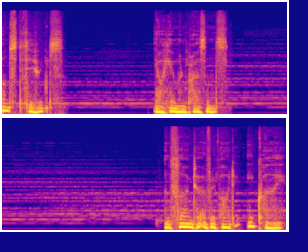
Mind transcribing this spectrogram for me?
Constitutes your human presence. And flowing to every part equally.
